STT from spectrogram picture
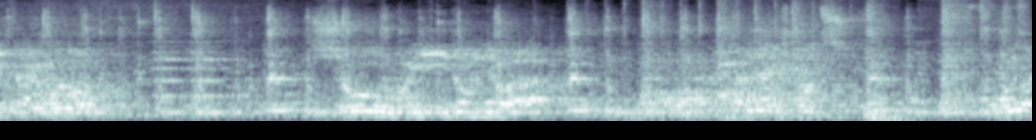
侍たる者勝負に挑んではただ一つ己の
